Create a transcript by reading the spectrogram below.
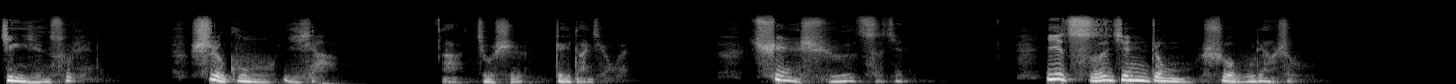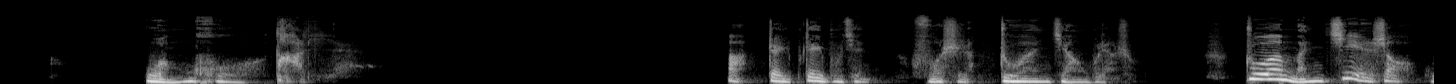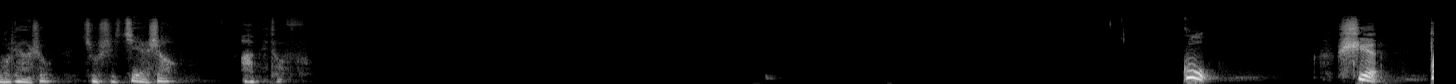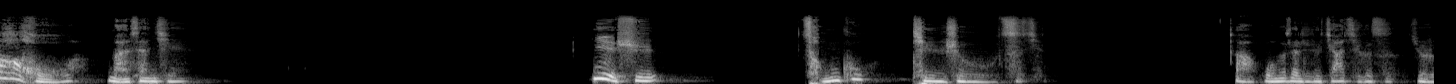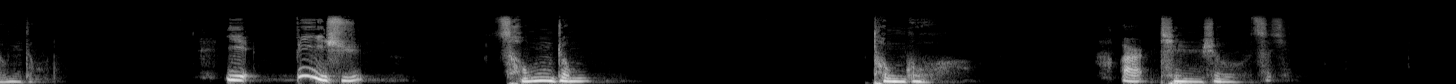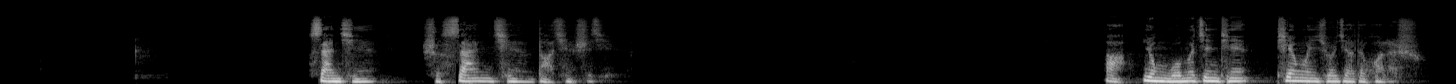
静言素云：“是故以下，啊，就是这一段经文，劝学此经。”以此经中说无量寿，文获大礼啊！这这部经，佛是专讲无量寿，专门介绍无量寿，就是介绍阿弥陀佛。故是大火满三千，也须从过听受此经。啊，我们在里头加几个字就容易懂了。也必须从中通过而听受此经。三千是三千大千世界啊！用我们今天天文学家的话来说，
